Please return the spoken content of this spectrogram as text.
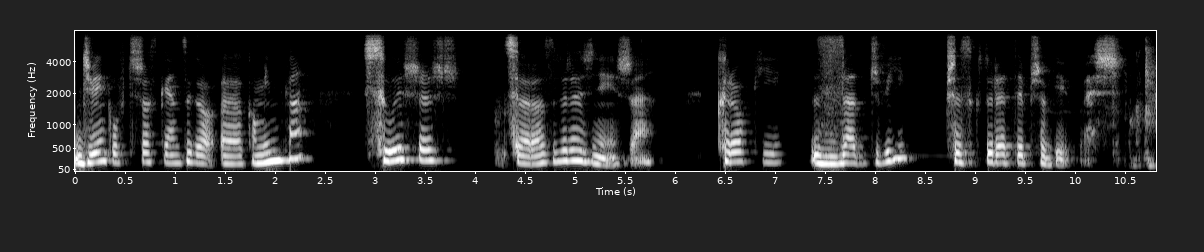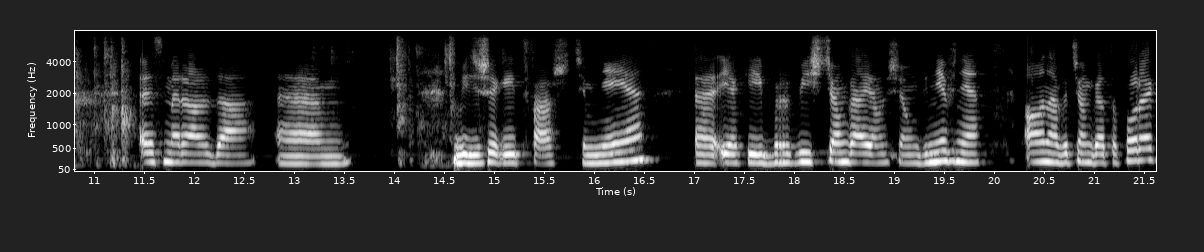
dźwięków trzaskającego e, kominka, słyszysz coraz wyraźniejsze kroki za drzwi, przez które ty przebiegłeś. Esmeralda em, Widzisz, jak jej twarz ciemnieje, e, jak jej brwi ściągają się gniewnie. Ona wyciąga toporek,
